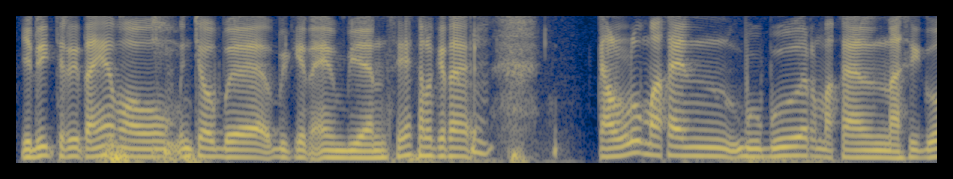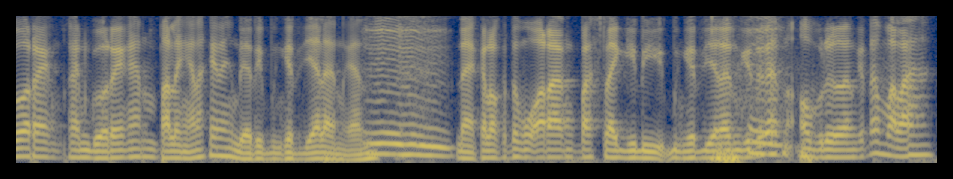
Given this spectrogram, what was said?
Jadi ceritanya mau mencoba bikin ambience ya kalau kita kalau lu makan bubur, makan nasi goreng, makan gorengan paling enak kan yang dari pinggir jalan kan. Hmm. Nah, kalau ketemu orang pas lagi di pinggir jalan gitu kan obrolan kita malah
